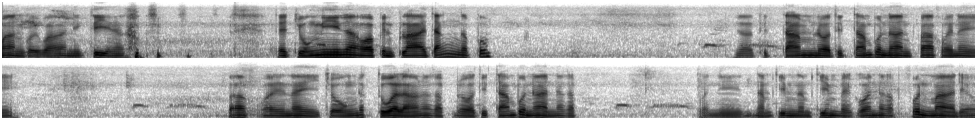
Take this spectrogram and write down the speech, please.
ม่านก่อยว่านิกตี้นะครับ แต่ช่วงนี้นะว่าเป็นปลาจังครับผมเราติดตามเราติดตามผลงานฝากไว้ในฝากไว้ในโจงนักตัวแล้วนะครับเรอติดตามผลงานนะครับ วันนี้นำจิ้มนำจิ้มไปก่อนนะครับฝนมาเดี๋ยว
